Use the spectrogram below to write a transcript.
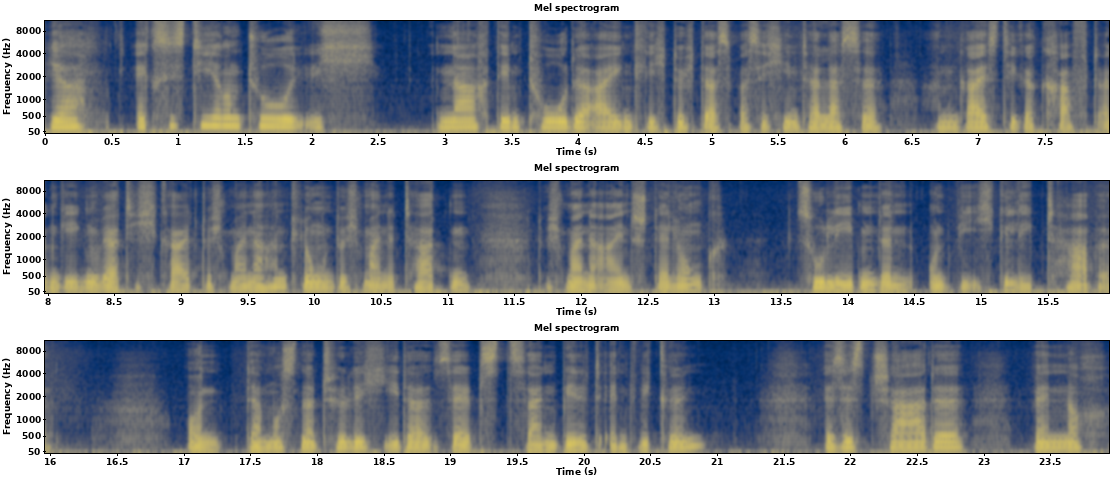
Ja, existieren tue ich nach dem Tode eigentlich durch das, was ich hinterlasse an geistiger Kraft, an Gegenwärtigkeit durch meine Handlungen, durch meine Taten, durch meine Einstellung zu Lebenden und wie ich gelebt habe. Und da muss natürlich jeder selbst sein Bild entwickeln. Es ist schade, wenn noch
